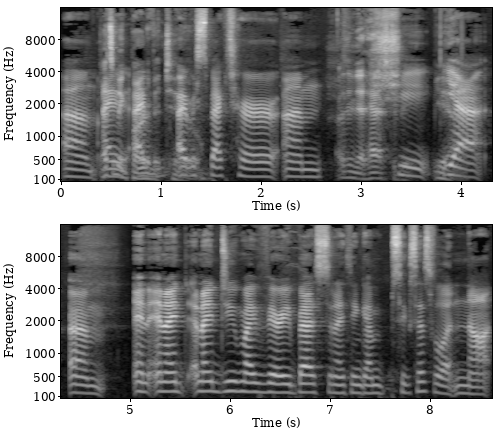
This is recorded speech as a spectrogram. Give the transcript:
Um, That's a I- big part I- of it, too. I respect her. Um, I think that has to be. she Yeah. yeah. um and and i and i do my very best and i think i'm successful at not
